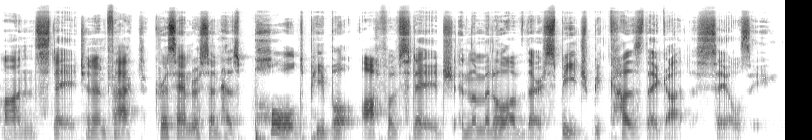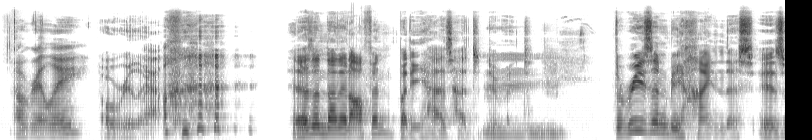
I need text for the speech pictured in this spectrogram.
on stage. And in fact, Chris Anderson has pulled people off of stage in the middle of their speech because they got salesy. Oh, really? Oh, really? Wow. he hasn't done it often, but he has had to do mm. it. The reason behind this is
